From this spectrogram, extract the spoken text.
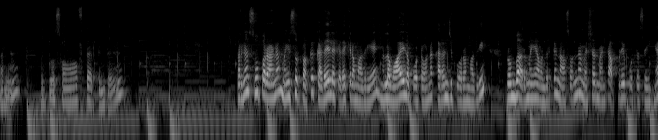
பாருங்கள் எவ்வளோ சாஃப்டாக இருக்குன்ட்டு. பாருங்க சூப்பரான மைசூர் பாக்கு கடையில் கிடைக்கிற மாதிரியே நல்லா வாயில் போட்டோன்னே கரைஞ்சி போகிற மாதிரி ரொம்ப அருமையாக வந்திருக்கு. நான் சொன்ன மெஷர்மெண்ட்டை அப்படியே போட்டு செய்யுங்க.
